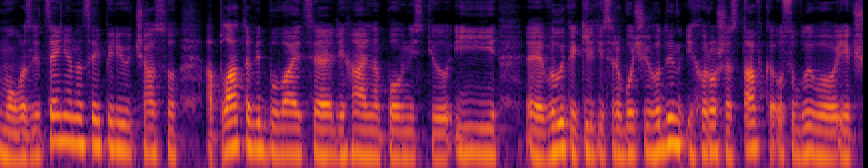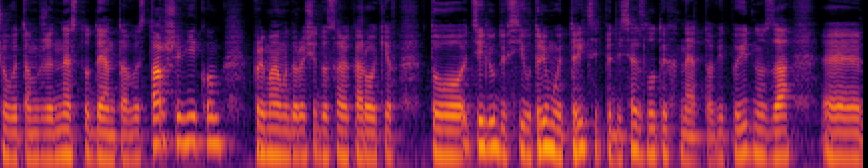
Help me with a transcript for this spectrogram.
умова зліцення на цей період часу, оплата відбувається легально повністю, і е, велика кількість робочих годин і хороша ставка, особливо якщо ви там вже не студент, а ви старший віком, приймаємо, до речі, до 40 років, то ці люди всі отримують 30-50 злотих нетто. Відповідно, за е,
